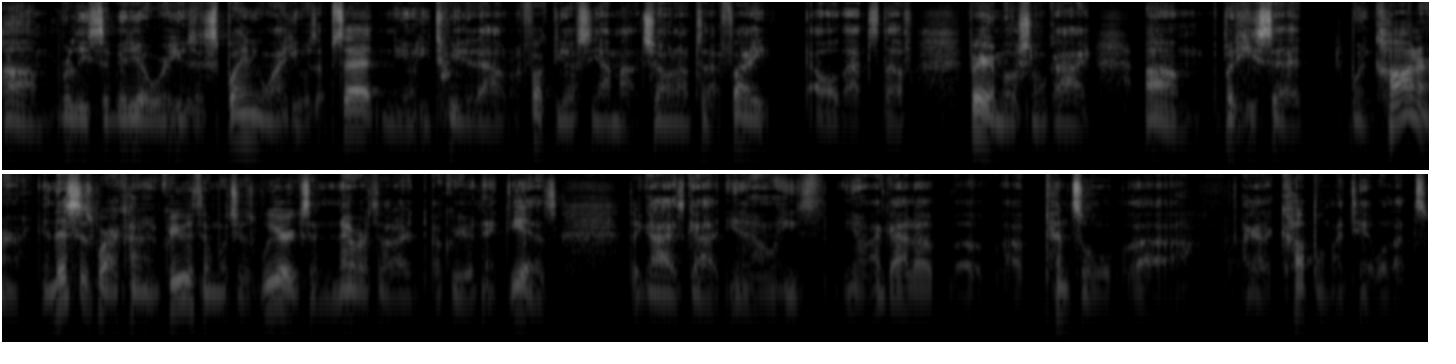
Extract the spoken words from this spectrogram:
Um, released a video where he was explaining why he was upset, and you know he tweeted out, "Fuck the UFC, I'm not showing up to that fight." All that stuff. Very emotional guy. Um, but he said when Conor, and this is where I kind of agree with him, which is weird because I never thought I'd agree with Nate Diaz. The guy's got, you know, he's, you know, I got a, a, a pencil, uh, I got a cup on my table that's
